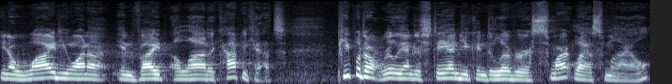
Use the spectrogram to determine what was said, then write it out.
you know, why do you want to invite a lot of copycats? People don't really understand you can deliver a smart last mile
